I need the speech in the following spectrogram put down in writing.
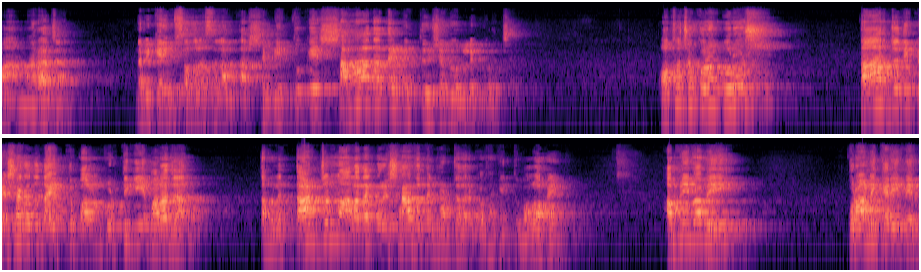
মা মারা যান, নবী করিম সাল্লাম তার সে মৃত্যুকে শাহাদাতের মৃত্যু হিসেবে উল্লেখ করেছেন। অথচ কোন পুরুষ তার যদি পেশাগত দায়িত্ব পালন করতে গিয়ে মারা যান, তাহলে তার জন্য আলাদা করে শাহাদাতের মর্যাদার কথা কিন্তু বলা হয় আপনি এভাবে কোরআনে করিমের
